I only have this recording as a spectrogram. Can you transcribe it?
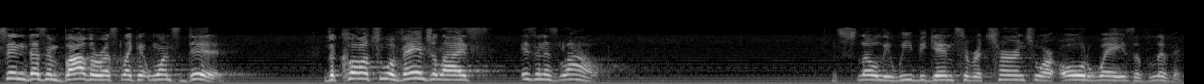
Sin doesn't bother us like it once did. The call to evangelize isn't as loud. And slowly we begin to return to our old ways of living.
